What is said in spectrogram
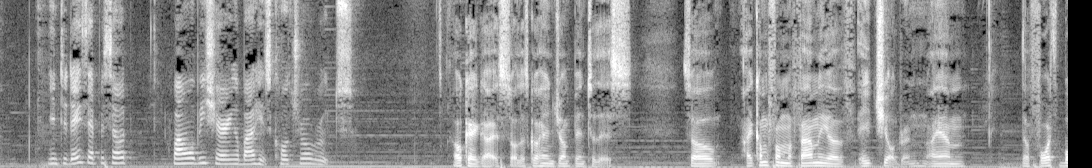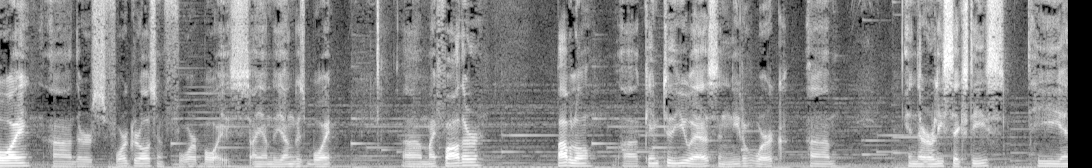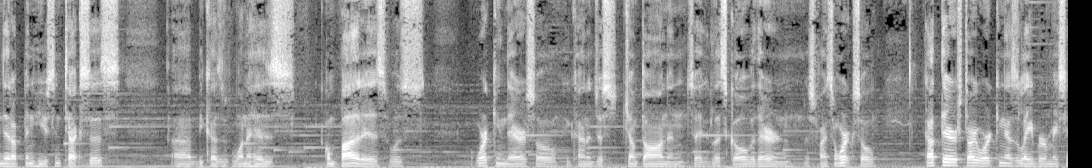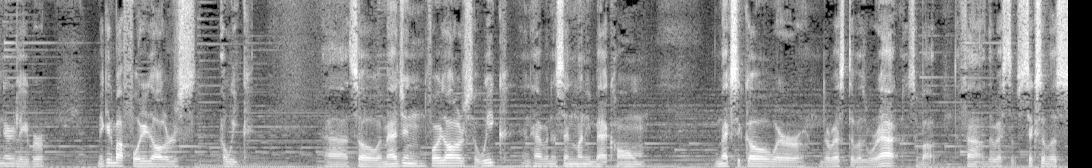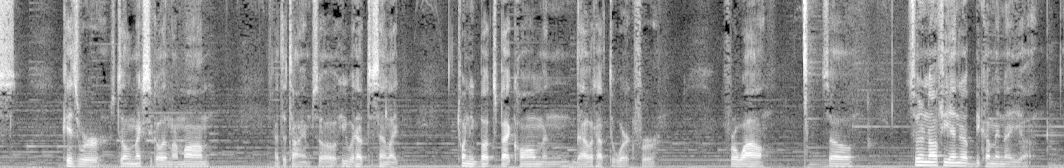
In today's episode, Juan will be sharing about his cultural roots. Okay, guys, so let's go ahead and jump into this. So, I come from a family of eight children. I am the fourth boy. Uh, there's four girls and four boys. I am the youngest boy. Uh, my father, Pablo, uh, came to the U.S. in need of work um, in the early 60s. He ended up in Houston, Texas, uh, because one of his compadres was working there. So he kind of just jumped on and said, "Let's go over there and just find some work." So got there, started working as a laborer, masonry labor, making about forty dollars a week. Uh, so imagine forty dollars a week and having to send money back home, to Mexico, where the rest of us were at. It's about the rest of six of us kids were still in Mexico with my mom at the time. So he would have to send like 20 bucks back home, and that would have to work for for a while. So soon enough, he ended up becoming a uh,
